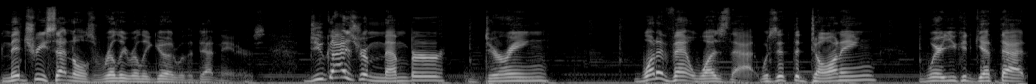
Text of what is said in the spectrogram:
Mid Tree Sentinel's really, really good with the detonators. Do you guys remember during what event was that? Was it the dawning where you could get that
